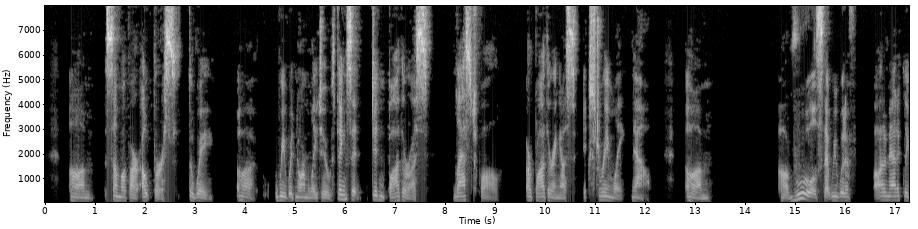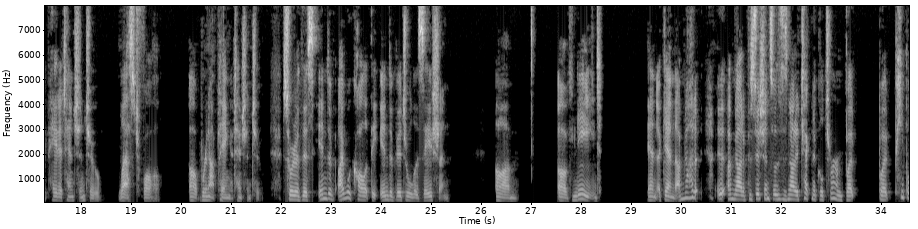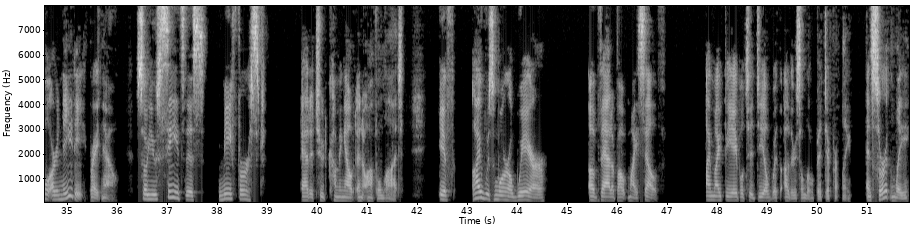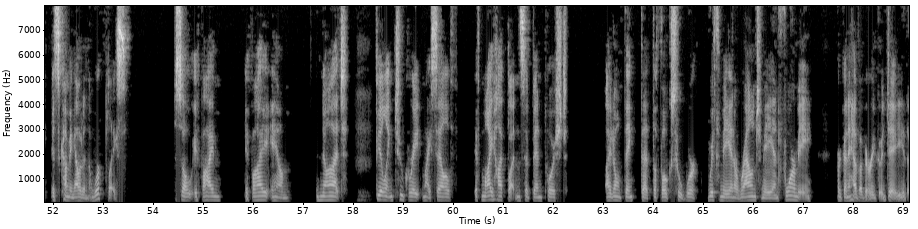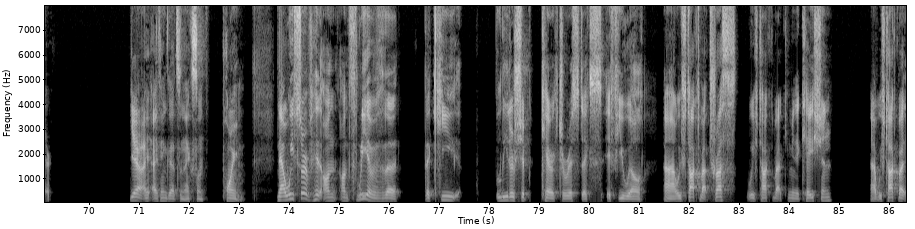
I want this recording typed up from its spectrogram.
um, some of our outbursts the way uh, we would normally do. Things that didn't bother us last fall are bothering us extremely now. Um, uh, rules that we would have automatically paid attention to last fall, uh, we're not paying attention to. Sort of this, indi- I would call it the individualization um, of need. And again, I'm not, I'm not a physician, so this is not a technical term, but, but people are needy right now. So you see this me first attitude coming out an awful lot. If I was more aware of that about myself, I might be able to deal with others a little bit differently. And certainly it's coming out in the workplace. So if I'm, if I am not feeling too great myself, if my hot buttons have been pushed, I don't think that the folks who work with me and around me and for me are going to have a very good day either. Yeah, I, I think that's an excellent point. Now we've sort of hit on on three of the the key leadership characteristics, if you will. Uh, we've talked about trust. We've talked about communication. Uh, we've talked about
